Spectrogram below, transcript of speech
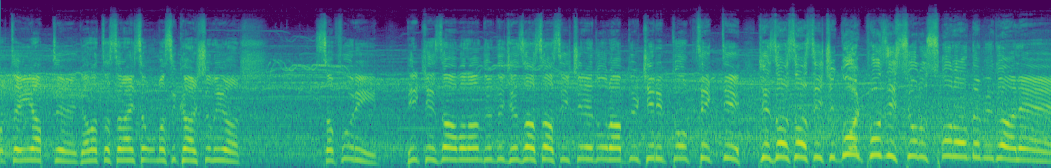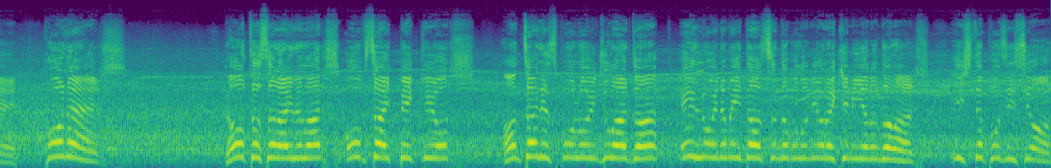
ortayı yaptı. Galatasaray savunması karşılıyor. Safuri bir kez daha havalandırdı ceza sahası içine doğru Abdülkerim top sekti. Ceza sahası için gol pozisyonu son anda müdahale. Korner. Galatasaraylılar offside bekliyor. Antalya sporlu oyuncular da elle oynama iddiasında bulunuyor hakemin yanındalar. İşte pozisyon.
